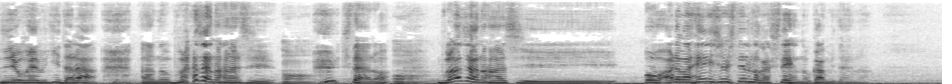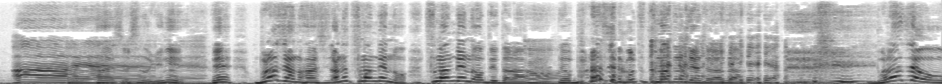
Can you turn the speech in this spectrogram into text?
15回目聞いたらあのブラジャーの話うん。したやろ？うん。ブラジャーの話をあれは編集してるのかしてへんのかみたいな。ああ、はいはいはい話をした時にはい「えブラジャーの話あんなつまんでんの？つまんでんの?」って言ったらうん「でもブラジャーこっちつまんでるんじゃん」とかさいやいや。ブラジャー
